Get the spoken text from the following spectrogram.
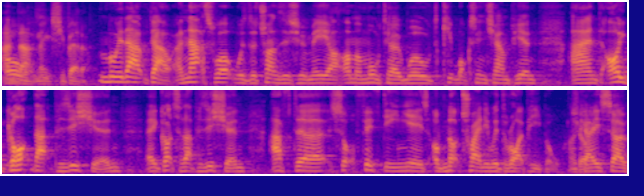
and that makes you better. Without doubt, and that's what was the transition for me. I'm a multi-world kickboxing champion, and I got that position. It got to that position after sort of 15 years of not training with the right people. Okay, Sure. so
